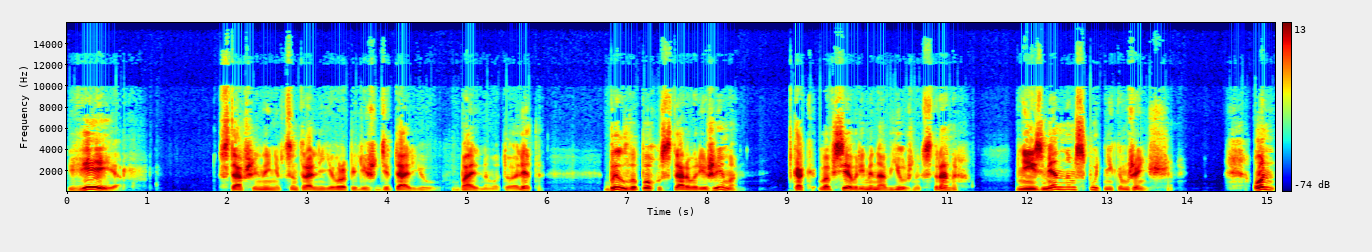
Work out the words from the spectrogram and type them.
Веер, ставший ныне в Центральной Европе лишь деталью бального туалета, был в эпоху старого режима, как во все времена в южных странах, неизменным спутником женщины. Он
